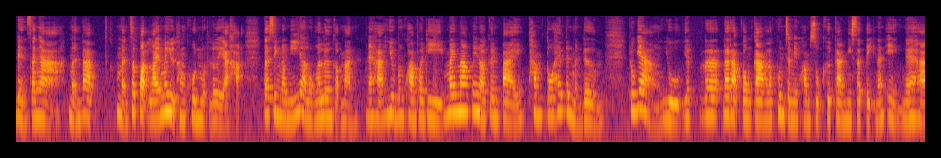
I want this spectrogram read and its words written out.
เด่นสง่าเหมือนแบบ เหมือนสปอตไลท์มาอยู่ทางคุณหมดเลยอะค่ะ แต่สิ่งเหล่านี้อย่าหลงระเริงกับมันนะคะ อยู่บนความพอดีไม่มากไม่น้อยเกินไปทำตัวให้เป็นเหมือนเดิม ทุกอย่างอยู่ระระดับตรงกลางแล้วคุณจะมีความสุขคือการมีสตินั่นเองนะคะ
